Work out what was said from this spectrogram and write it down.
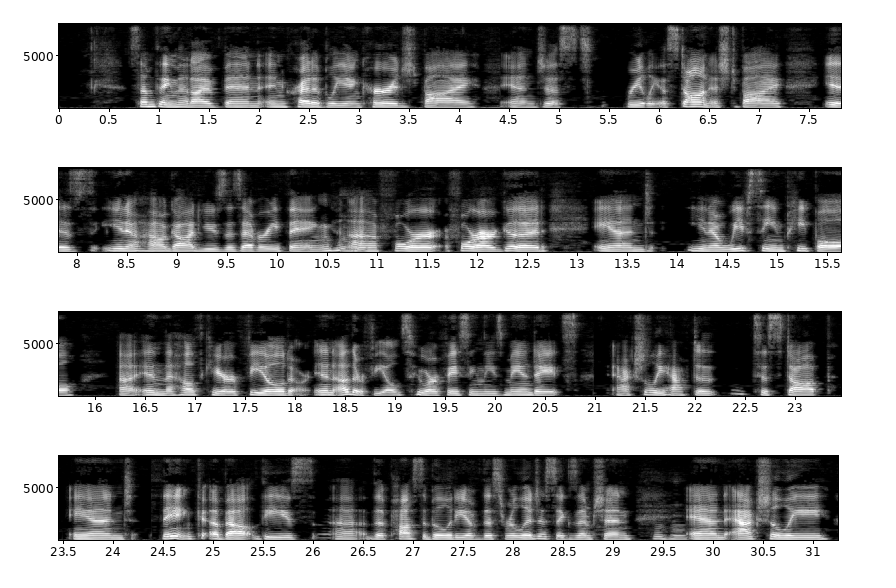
Something that I've been incredibly encouraged by and just really astonished by is you know how God uses everything mm-hmm. uh, for for our good, and you know we've seen people uh, in the healthcare field or in other fields who are facing these mandates actually have to to stop and think about these uh, the possibility of this religious exemption mm-hmm. and actually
